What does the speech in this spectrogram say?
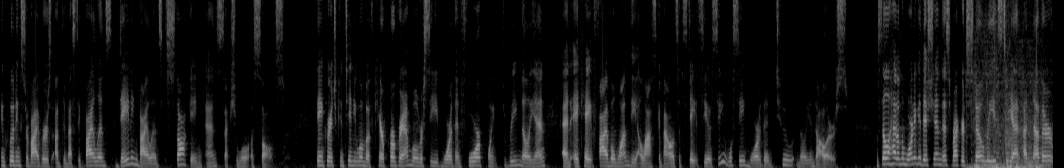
including survivors of domestic violence, dating violence, stalking, and sexual assaults. The Anchorage Continuum of Care program will receive more than 4.3 million, and AK 501, the Alaska Balance of State COC, will see more than $2 million. still ahead on the morning edition, this record snow leads to yet another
